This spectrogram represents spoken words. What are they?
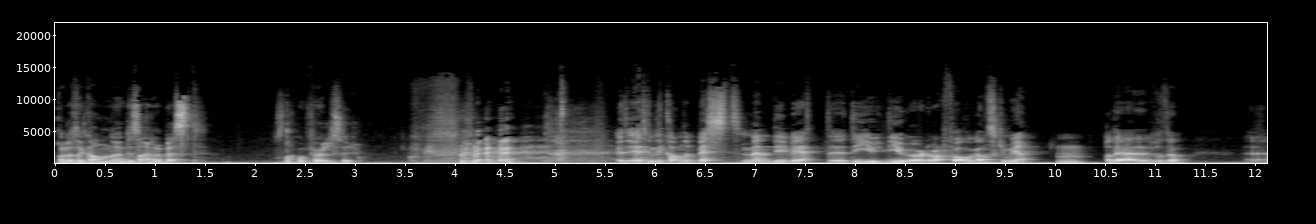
Og dette kan designere best. Snakke om følelser. Jeg vet ikke om de kan det best, men de vet de, de gjør det i hvert fall ganske mye. Og det er sånn eh,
